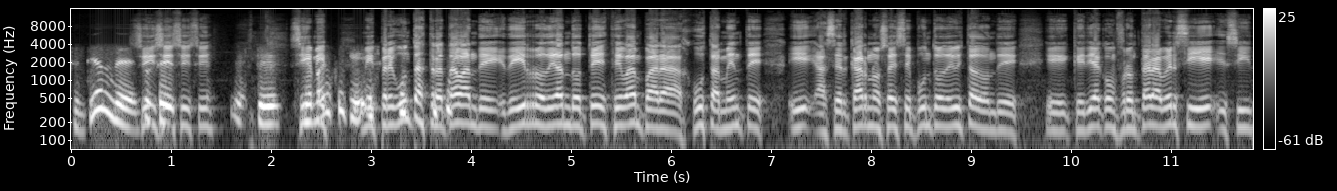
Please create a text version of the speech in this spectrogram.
¿se entiende? Sí, sí, sí, sí. Este, sí, mis preguntas trataban de, ir rodeándote, Esteban, para justamente eh, acercarnos a ese punto de vista donde eh, quería confrontar a ver si, si,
